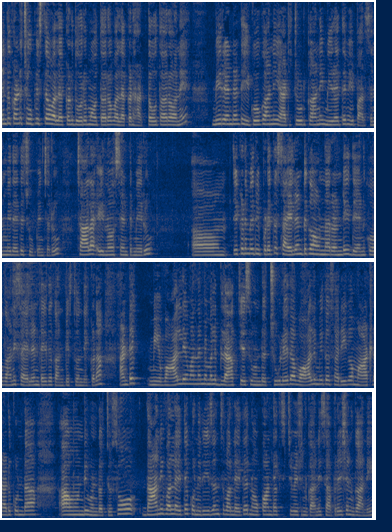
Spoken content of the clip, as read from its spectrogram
ఎందుకంటే చూపిస్తే వాళ్ళు ఎక్కడ దూరం అవుతారో వాళ్ళు ఎక్కడ హట్ అవుతారో అని మీరేంటంటే ఈగో కానీ యాటిట్యూడ్ కానీ మీరైతే మీ పర్సన్ మీద అయితే చూపించరు. చాలా ఇన్నోసెంట్ మీరు. ఇక్కడ మీరు ఇప్పుడైతే సైలెంట్గా ఉన్నారండి దేనికో కానీ సైలెంట్ అయితే కనిపిస్తుంది ఇక్కడ. అంటే మీ వాళ్ళు ఏమన్నా మిమ్మల్ని బ్లాక్ చేసి ఉండొచ్చు లేదా వాళ్ళు మీతో సరిగా మాట్లాడకుండా ఉండి ఉండొచ్చు. సో దానివల్ల అయితే కొన్ని రీజన్స్ వల్ల అయితే నో కాంటాక్ట్ సిచ్యువేషన్ కానీ సపరేషన్ కానీ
